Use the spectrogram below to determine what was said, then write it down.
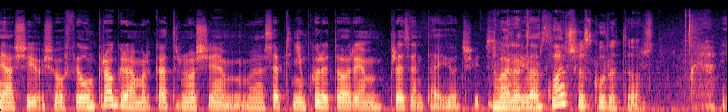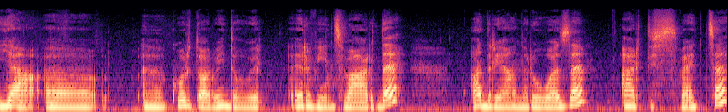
jā, šī, šo filmu programma ar katru no šiem uh, septiņiem kuratoriem prezentējot šīs Varat atklāt šos kuratorus? Jā, uh, uh, kuratoru vidū ir Ervīns Vārde, Adriāna Roze, Artis Svece,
